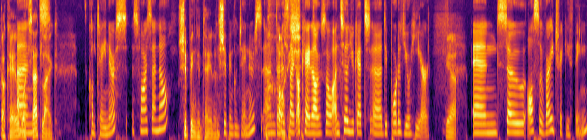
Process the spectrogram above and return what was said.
Okay, what's that like? Containers, as far as I know, Shipping containers. shipping containers, and then it's like, shit. okay, no, so until you get uh, deported, you're here. Yeah. And so, also very tricky thing,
